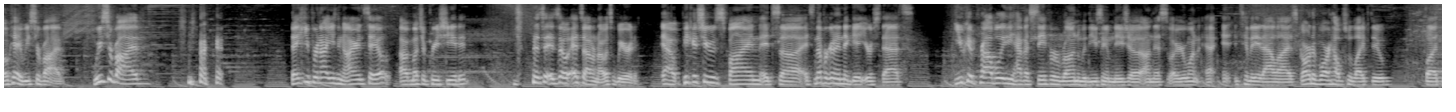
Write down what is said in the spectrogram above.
Okay, we survived. We survived. Thank you for not using Iron Tail. Uh, much appreciated. it's, it's, it's, I don't know. It's weird. Yeah, Pikachu's fine. It's uh, it's never gonna negate your stats. You could probably have a safer run with using Amnesia on this, or you want uh, Intimidate allies. Gardevoir helps with Life Dew, but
